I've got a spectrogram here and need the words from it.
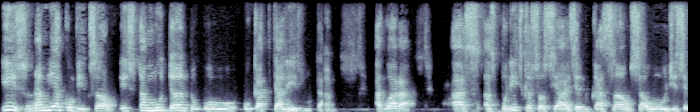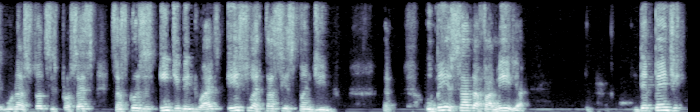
Isso, na minha convicção, isso está mudando o, o capitalismo. Tá? Agora, as, as políticas sociais, educação, saúde, segurança, todos esses processos, essas coisas individuais, isso está se expandindo. O bem-estar da família depende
